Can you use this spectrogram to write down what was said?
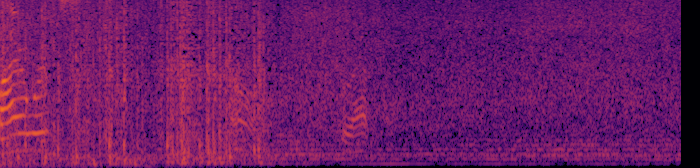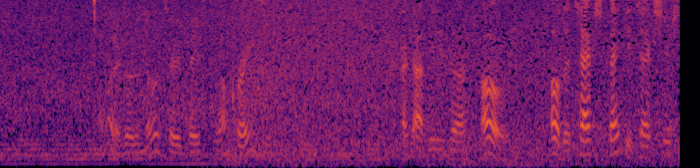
Fireworks? Oh, crap. I'm gonna go to the military base because I'm crazy. I got these, uh, oh, oh, the text, thank you, textures.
